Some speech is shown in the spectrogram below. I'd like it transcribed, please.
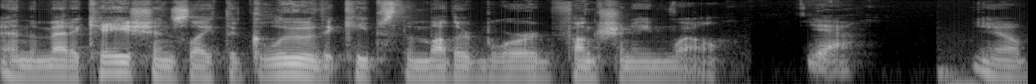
and the medication's like the glue that keeps the motherboard functioning well. Yeah. You know,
